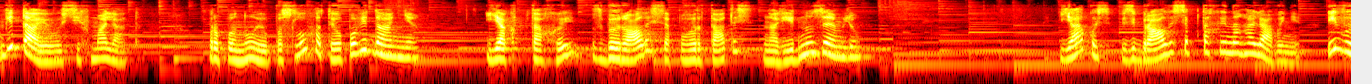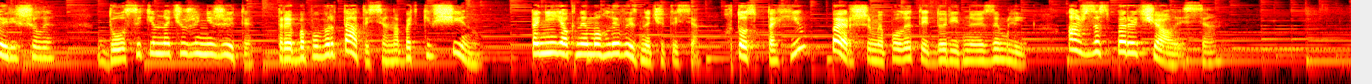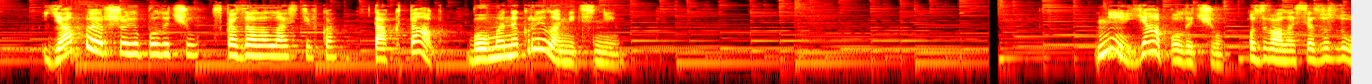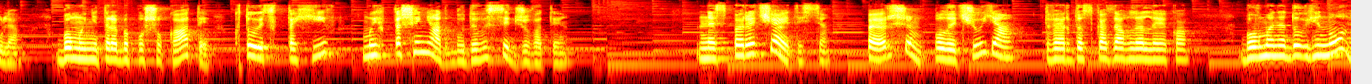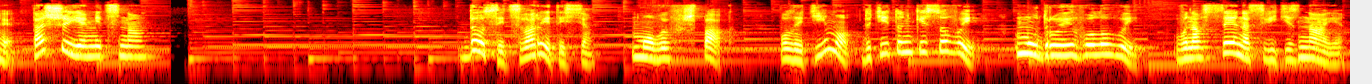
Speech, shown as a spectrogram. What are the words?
Вітаю усіх малят! Пропоную послухати оповідання, як птахи збиралися повертатись на рідну землю. Якось зібралися птахи на галявині і вирішили досить їм на чужині жити, треба повертатися на батьківщину. Та ніяк не могли визначитися, хто з птахів першими полетить до рідної землі, аж засперечалися. Я першою полечу, сказала ластівка. Так, так, бо в мене крила міцні. Ні, я полечу, озвалася Зозуля, бо мені треба пошукати, хто із птахів моїх пташенят буде висиджувати. Не сперечайтеся, першим полечу я, твердо сказав лелеко, бо в мене довгі ноги та шия міцна. Досить сваритися, мовив шпак. Полетімо до тітоньки сови, мудрої голови. Вона все на світі знає.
